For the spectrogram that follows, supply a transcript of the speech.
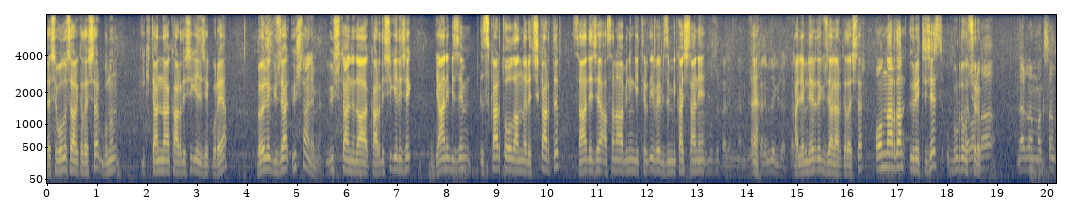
Nasip olursa arkadaşlar bunun iki tane daha kardeşi gelecek buraya. Böyle güzel üç tane mi? Üç tane daha kardeşi gelecek. Yani bizim ıskarta olanları çıkartıp sadece Hasan abinin getirdiği ve bizim birkaç tane Kırmızı kalem yani. Güzel Heh. kalemi de güzel. Kalemi kalemleri de güzel arkadaşlar. Onlardan üreteceğiz. Burada Hayvan uçurup. daha nereden baksan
